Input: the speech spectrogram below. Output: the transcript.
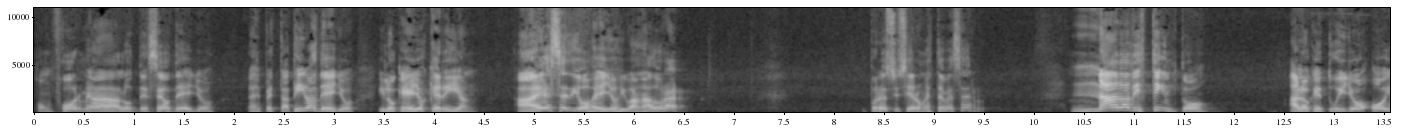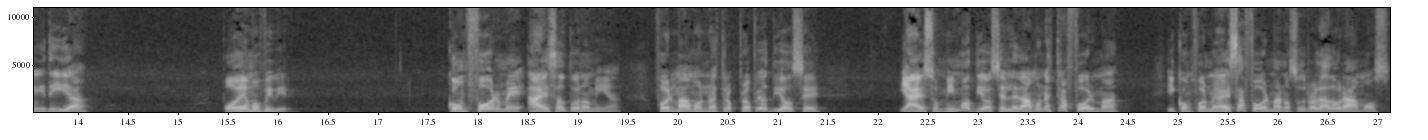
conforme a los deseos de ellos, las expectativas de ellos y lo que ellos querían. A ese Dios ellos iban a adorar. Por eso hicieron este becerro. Nada distinto a lo que tú y yo hoy día podemos vivir. Conforme a esa autonomía, formamos nuestros propios dioses y a esos mismos dioses le damos nuestra forma y conforme a esa forma nosotros la adoramos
